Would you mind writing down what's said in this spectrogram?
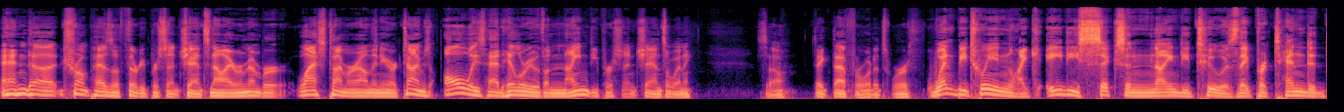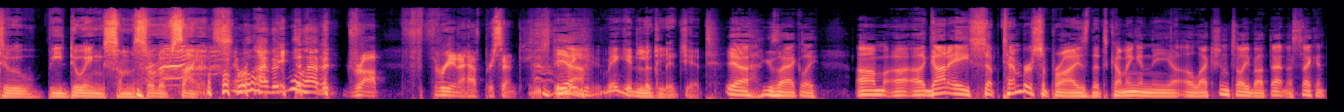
and uh, Trump has a 30% chance. Now, I remember last time around, the New York Times always had Hillary with a 90% chance of winning. So take that for what it's worth. Went between like 86 and 92 as they pretended to be doing some sort of science. We'll have it. We'll have it drop three and a half percent. Yeah. Make, make it look legit. Yeah, exactly. Um, uh, I got a September surprise that's coming in the uh, election. Tell you about that in a second.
